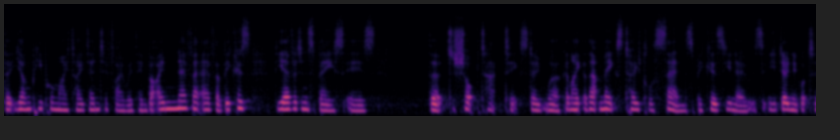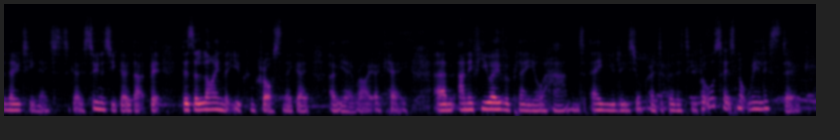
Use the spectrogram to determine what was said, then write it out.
that young people might identify with him. But I never ever, because the evidence base is that shock tactics don't work. And I, that makes total sense because, you know, you've only got to know teenagers to go. As soon as you go that bit, there's a line that you can cross and they go, oh, yeah, right, okay. Um, and if you overplay your hand, A, you lose your credibility, but also it's not realistic.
